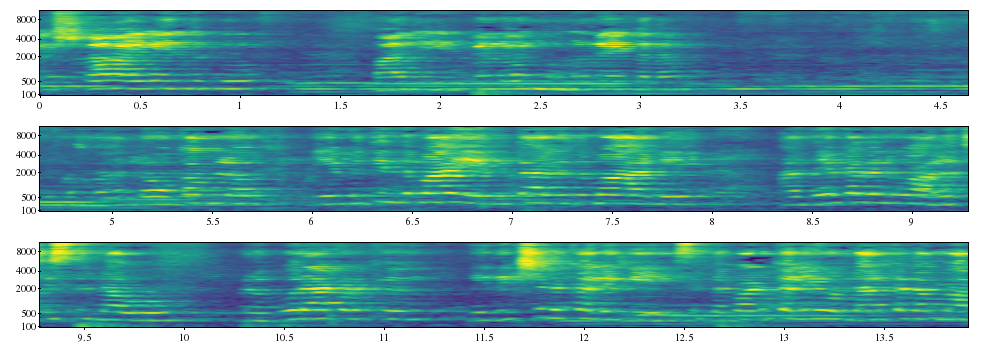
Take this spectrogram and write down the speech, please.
ఎక్స్ట్రా ఆయిల్ ఎందుకు? మా జీవితంలో నూనె కదా. లోకంలో ఏమి తిందమా ఏమి తాగదుమా అని అదే కదా నువ్వు ఆలోచిస్తున్నావు. ప్రభు రాకడికి నిరీక్షణ కలిగి సిద్ధపాటు కలిగి ఉండాలి కదమ్మా.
